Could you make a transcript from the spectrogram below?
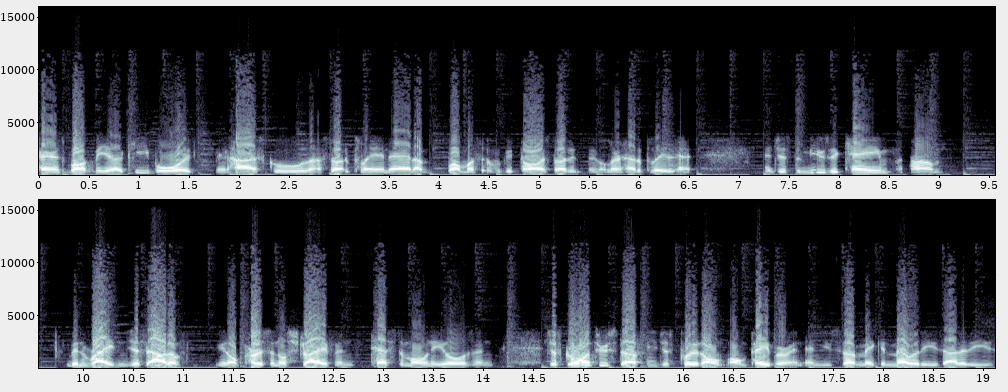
parents bought me a keyboard in high school, and I started playing that. I bought myself a guitar, started you know learn how to play that, and just the music came. Um, been writing just out of you know personal strife and testimonials and just going through stuff. And you just put it on on paper, and, and you start making melodies out of these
